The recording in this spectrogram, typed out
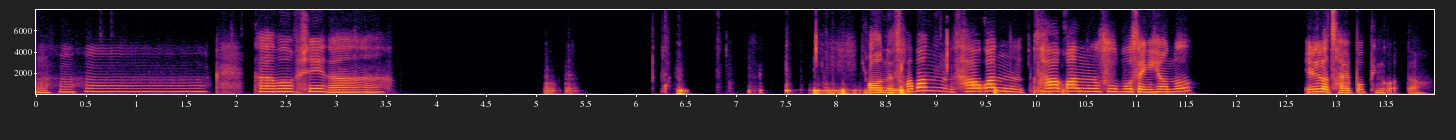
으흐흐. 가봅시다. 어, 근데 사관, 사관, 사관 후보생 현우? 일러 잘 뽑힌 것 같다.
